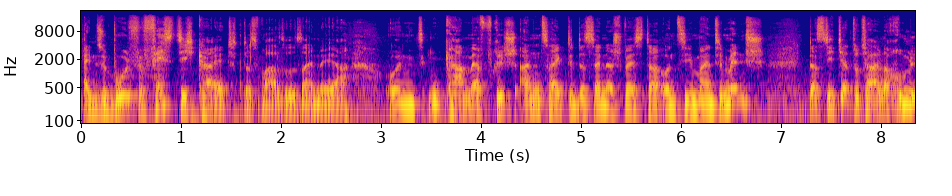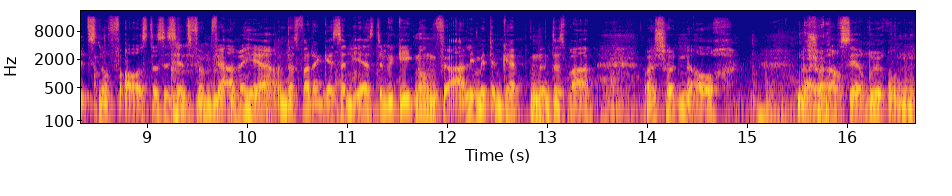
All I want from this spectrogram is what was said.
ein Symbol für Festigkeit, das war so seine, ja. Und kam er frisch an, zeigte das seiner Schwester und sie meinte, Mensch, das sieht ja total nach Rummelsnuff aus. Das ist jetzt fünf Jahre her und das war dann gestern die erste Begegnung für Ali mit dem Captain und das war, war schon auch, war Naja. schon auch sehr Rührung,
